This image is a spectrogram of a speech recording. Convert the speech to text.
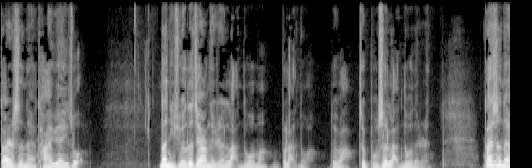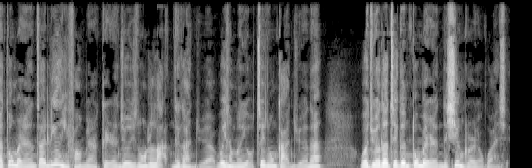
但是呢他还愿意做，那你觉得这样的人懒惰吗？不懒惰，对吧？这不是懒惰的人。但是呢，东北人在另一方面给人就一种懒的感觉。为什么有这种感觉呢？我觉得这跟东北人的性格有关系。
